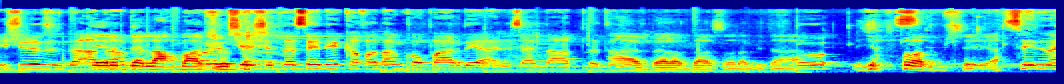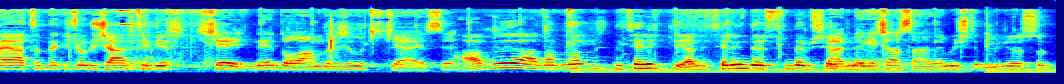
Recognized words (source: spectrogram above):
İşin özünde adam Elimde lahmacun. 13 yaşında seni kafadan kopardı yani. Sen de atladın. Abi ben ondan sonra bir daha Bu- yapamadım bir şey ya. Senin hayatındaki çok janti bir şey. Ne dolandırıcılık hikayesi. Abi adamlar nitelikli ya. Niteliğin de üstünde bir şey. Ben de ya. geçen sene demiştim biliyorsun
